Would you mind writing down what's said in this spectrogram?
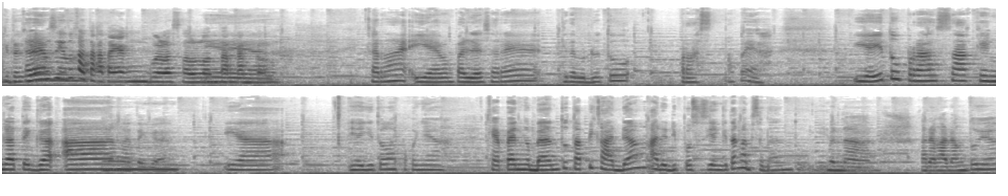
gitu Karena sih itu kata-kata yang gue selalu lontarkan ke lo. Karena ya emang pada dasarnya kita berdua tuh peras apa ya? Iya itu perasa kayak nggak tegaan. Nggak tega. Iya, ya gitulah pokoknya. Kayak pengen ngebantu tapi kadang ada di posisi yang kita nggak bisa bantu. Gitu. benar kadang-kadang tuh ya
